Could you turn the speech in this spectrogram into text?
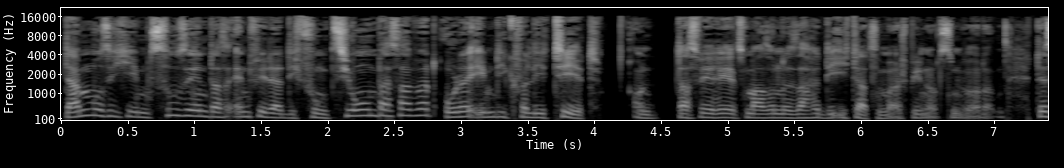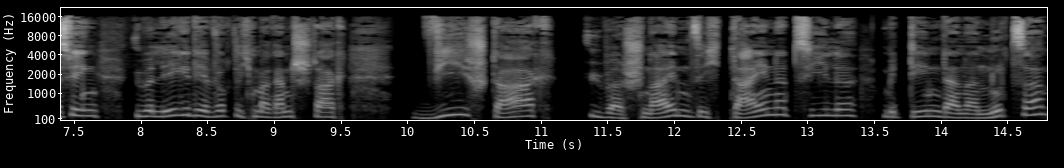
Dann muss ich eben zusehen, dass entweder die Funktion besser wird oder eben die Qualität. Und das wäre jetzt mal so eine Sache, die ich da zum Beispiel nutzen würde. Deswegen überlege dir wirklich mal ganz stark, wie stark überschneiden sich deine Ziele mit denen deiner Nutzer?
